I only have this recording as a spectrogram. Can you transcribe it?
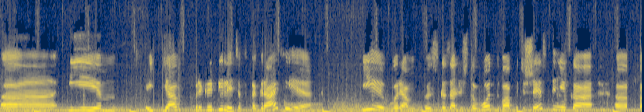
А, и я прикрепили эти фотографии и говоря, сказали, что вот два путешественника э,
